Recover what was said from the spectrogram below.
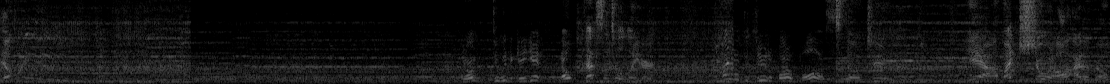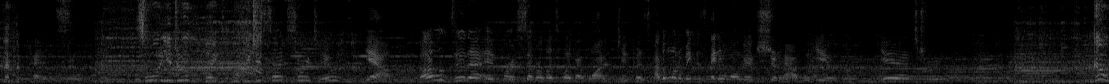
Yep. You're doing the gate yet? Nope, that's until later. You might have to do the final boss, though, too. Yeah, I might show it all. I don't know. That depends. So will you do, like, Luigi's side story, too? Yeah. But I will do that if for a separate Let's Play if I wanted to, because I don't want to make this any longer than it should have with you. Yeah, it's true. Go!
